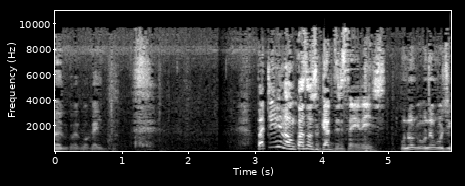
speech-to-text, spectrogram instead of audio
umu kwakaita. But imi mamukwanisa kuzvigadzirisa here izvi? Unenge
